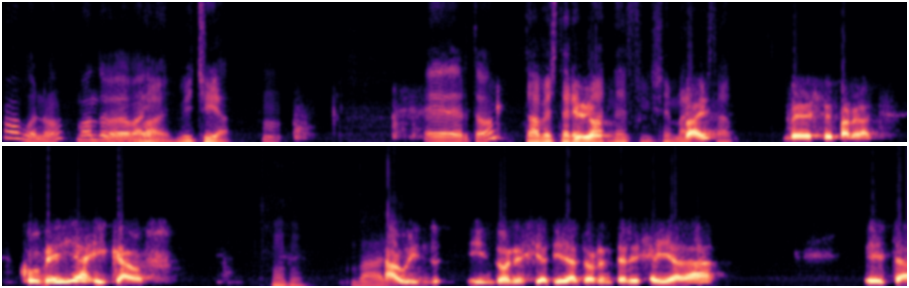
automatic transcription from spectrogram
Ah, bueno, mando bai. Bai, bitxia. Ederto. Eta besteren bat Netflixen bai, bai, beste pare bat. Komedia y caos. Mhm. Vale. Hau ind Indonesiatik datorren telesaia da, eta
